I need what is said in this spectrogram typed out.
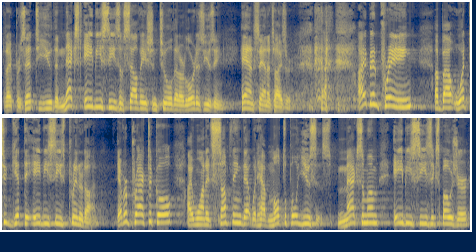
that I present to you the next ABCs of salvation tool that our Lord is using hand sanitizer. I've been praying about what to get the ABCs printed on. Ever practical, I wanted something that would have multiple uses, maximum ABCs exposure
